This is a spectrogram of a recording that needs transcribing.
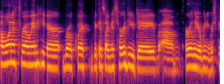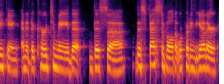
I want to throw in here real quick because I misheard you, Dave, um, earlier when you were speaking, and it occurred to me that this uh, this festival that we're putting together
